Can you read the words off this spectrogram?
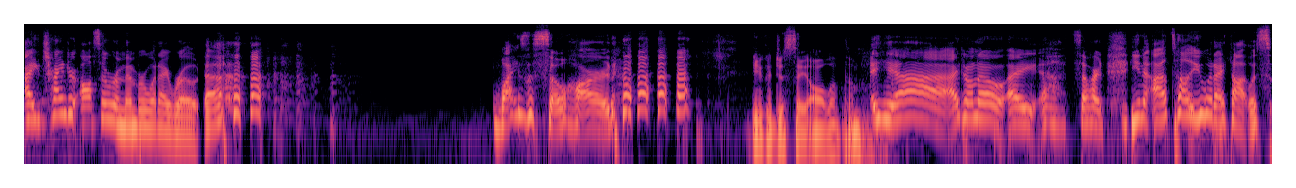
I'm trying to also remember what I wrote. Why is this so hard? You could just say all of them. Yeah, I don't know. I uh, it's so hard. You know, I'll tell you what I thought was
